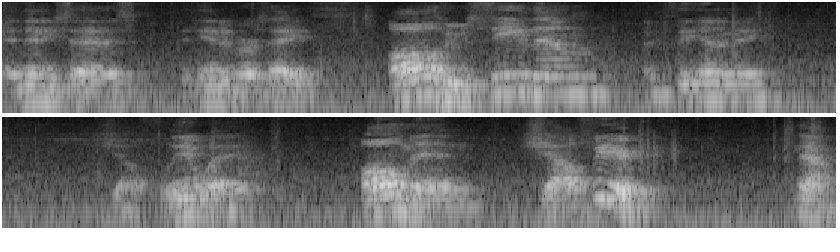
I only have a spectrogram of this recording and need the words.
And then he says, at the end of verse 8, all who see them that's the enemy, shall flee away. All men shall fear. Now,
